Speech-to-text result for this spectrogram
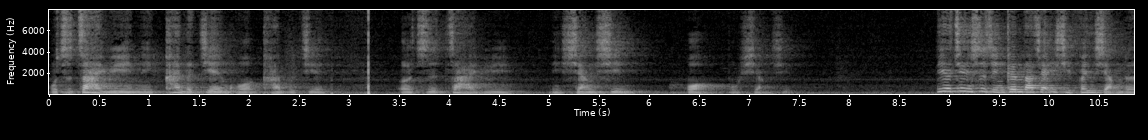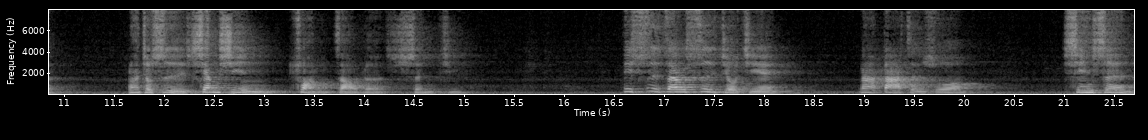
不是在于你看得见或看不见，而是在于你相信或不相信。第二件事情跟大家一起分享的。那就是相信创造了神迹。第四章四九节，那大臣说：“先生，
